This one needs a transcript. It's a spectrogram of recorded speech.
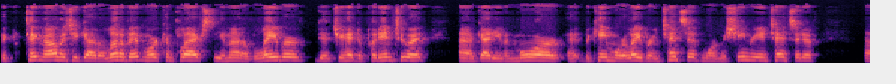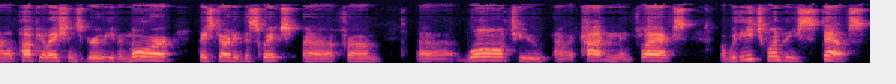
the technology got a little bit more complex. The amount of labor that you had to put into it uh, got even more, became more labor intensive, more machinery intensive. Uh, populations grew even more. They started to switch uh, from uh, wool to uh, cotton and flax. With each one of these steps,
